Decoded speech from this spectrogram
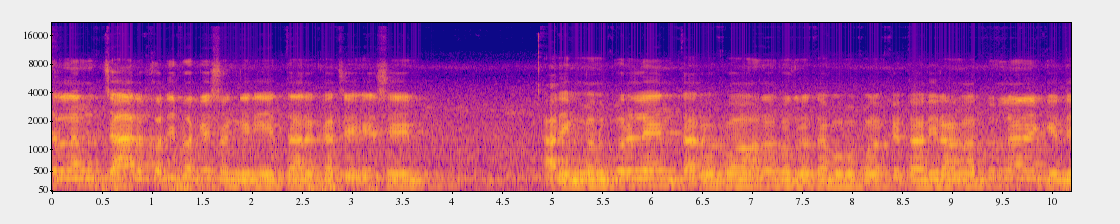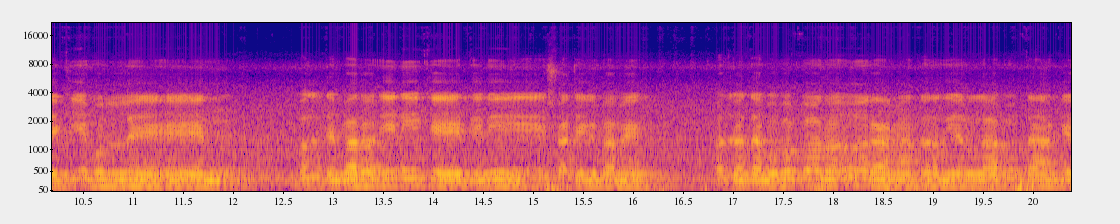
সাল্লাম চার খলিফাকে সঙ্গে নিয়ে তার কাছে এসে আলিঙ্গন করলেন। তার উপর হজরত কেতারি রহমাতুল্লাহকে দেখিয়ে বললেন, বলতে পারো ইনি কে তিনি সঠিকভাবে হজরত আবু বকর রহমত তাকে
